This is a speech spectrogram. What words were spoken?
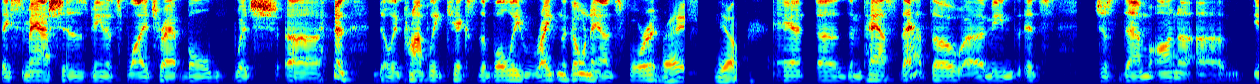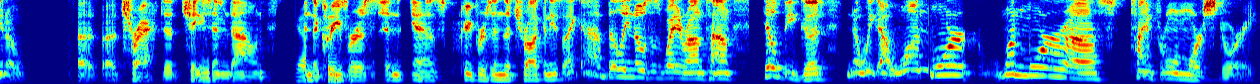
They smash his Venus flytrap bulb, which uh, Billy promptly kicks the bully right in the gonads for it. right yep And uh, then past that, though, I mean, it's just them on a, a you know a, a track to chase him down. Yep, and the creeper is sitting, yeah, his creeper's in the truck, and he's like, ah, Billy knows his way around town. He'll be good. You know, we got one more, one more uh, time for one more story,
